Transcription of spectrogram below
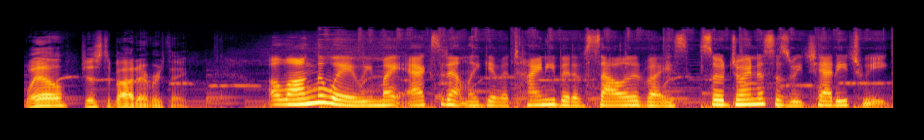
well, just about everything. Along the way, we might accidentally give a tiny bit of solid advice, so join us as we chat each week.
